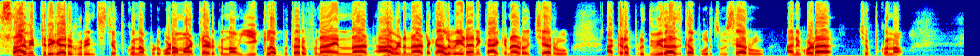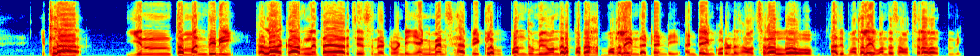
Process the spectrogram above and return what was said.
సావిత్రి గారి గురించి చెప్పుకున్నప్పుడు కూడా మాట్లాడుకున్నాం. ఈ క్లబ్ తరఫున ఆయన నా- ఆవిడ నాటకాలు వేయడానికి కాకినాడ వచ్చారు. అక్కడ పృథ్వీరాజ్ కపూర్ చూశారు అని కూడా చెప్పుకున్నాం. ఇట్లా ఇంతమందిని కళాకారుల్ని తయారు చేసినటువంటి యంగ్ మెన్స్ హ్యాపీ క్లబ్ పంతొమ్మిది వందల పదహారు మొదలైందటండి. అంటే ఇంకో రెండు సంవత్సరాల్లో అది మొదలై వంద సంవత్సరాలు అవుతుంది.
